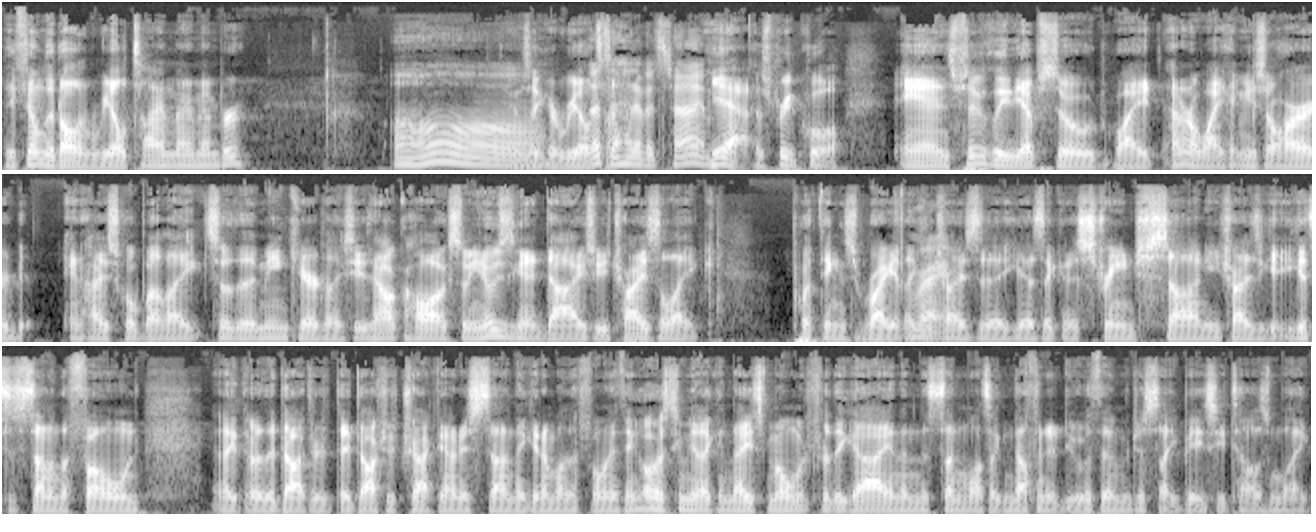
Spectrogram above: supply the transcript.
they filmed it all in real time. I remember. Oh. It was like a real time. That's time- ahead of its time. Yeah, it was pretty cool. And specifically the episode, why I don't know why it hit me so hard in high school, but like, so the main character, like, he's an alcoholic, so he knows he's gonna die, so he tries to like put things right. Like Right. he tries to, he has like an estranged son. He tries to get, he gets his son on the phone, like, or the doctor, the doctors track down his son. They get him on the phone. They think, oh, it's gonna be like a nice moment for the guy, and then the son wants like nothing to do with him, and just like basically tells him like,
